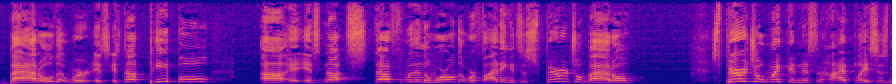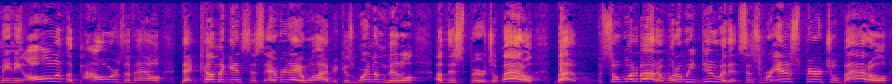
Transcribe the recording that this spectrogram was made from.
battle that we're, it's, it's not people, uh, it's not stuff within the world that we're fighting. It's a spiritual battle. Spiritual wickedness in high places, meaning all of the powers of hell that come against us every day. Why? Because we're in the middle of this spiritual battle. But so what about it? What do we do with it? Since we're in a spiritual battle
